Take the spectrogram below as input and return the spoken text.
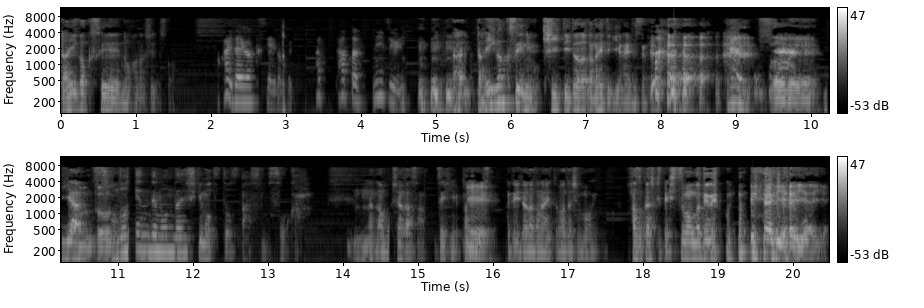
大学生の話ですか？はい、大学生の時。は、はた、21 だ大学生にも聞いていただかないといけないですよね。そうね。いや、その辺で問題意識持つと、あ、そそうか。ななんかもう、シャガーさん、ぜひ番組進めていただかないと、私も恥ずかしくて質問が出てこない。いやいやいやいや。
